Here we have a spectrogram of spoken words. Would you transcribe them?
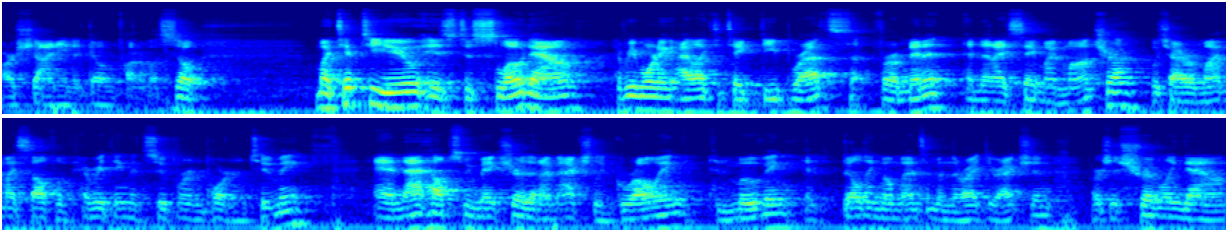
are shiny that go in front of us. So, my tip to you is to slow down. Every morning, I like to take deep breaths for a minute and then I say my mantra, which I remind myself of everything that's super important to me. And that helps me make sure that I'm actually growing and moving and building momentum in the right direction versus shriveling down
